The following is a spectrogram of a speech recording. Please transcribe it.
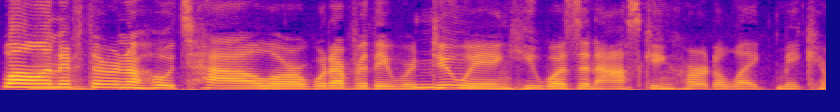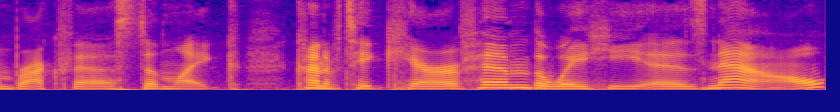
Well, and if um, they're in a hotel or whatever they were mm-hmm. doing, he wasn't asking her to like make him breakfast and like kind of take care of him the way he is now.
